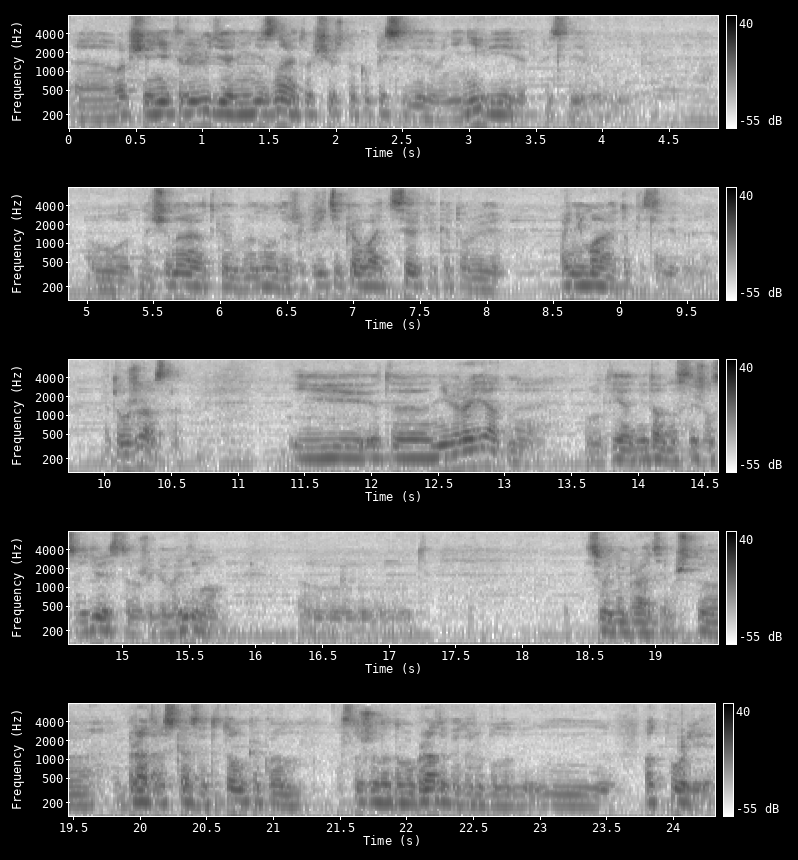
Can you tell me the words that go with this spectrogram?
Э, вообще некоторые люди, они не знают вообще, что такое преследование, не верят в преследование. Вот, начинают как бы, ну, даже критиковать церкви, которые понимают о преследованиях. Это ужасно. И это невероятно. Вот я недавно слышал свидетельство, уже говорил вам, вот, сегодня братьям, что брат рассказывает о том, как он служил одному брату, который был в подполье,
